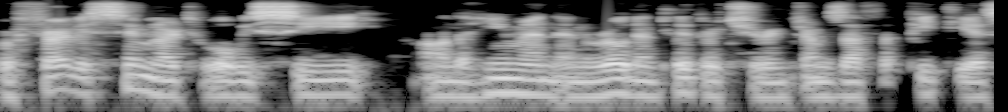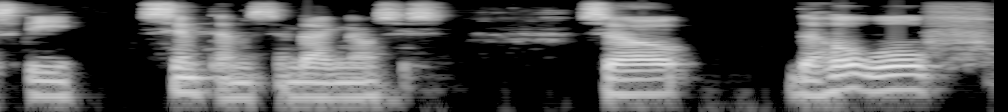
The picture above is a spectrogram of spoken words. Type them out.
were fairly similar to what we see on the human and rodent literature in terms of PTSD symptoms and diagnosis. So the whole wolf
